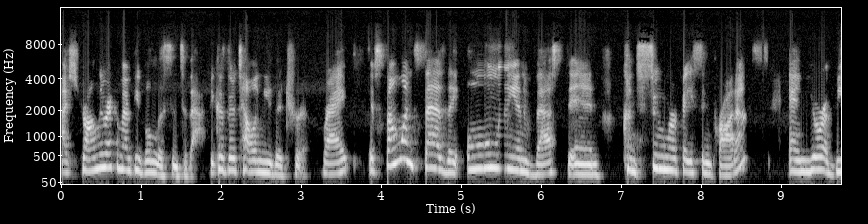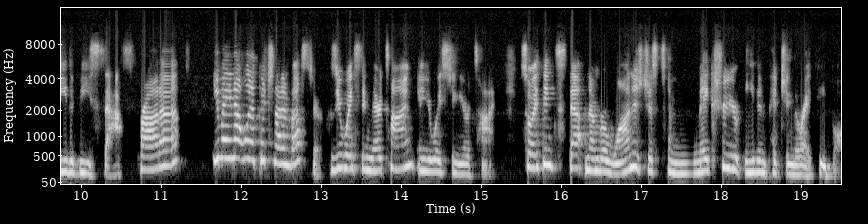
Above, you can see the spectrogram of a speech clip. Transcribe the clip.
I strongly recommend people listen to that because they're telling you the truth, right? If someone says they only invest in consumer facing products and you're a B2B SaaS product, you may not want to pitch that investor because you're wasting their time and you're wasting your time. So I think step number one is just to make sure you're even pitching the right people.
